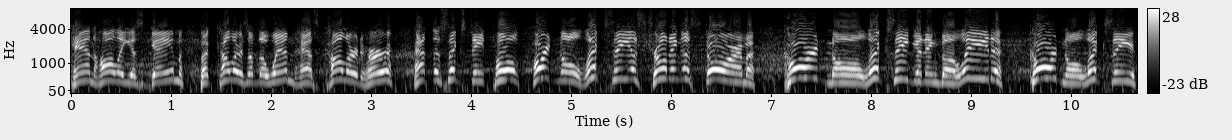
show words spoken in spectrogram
Can Holly is game, but Colors of the Wind has collared her at the 16th pole. Cardinal Lexie is trotting a storm. Cardinal Lexie getting the lead. Cardinal Lexie,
